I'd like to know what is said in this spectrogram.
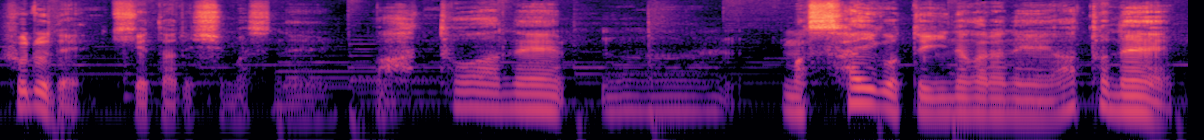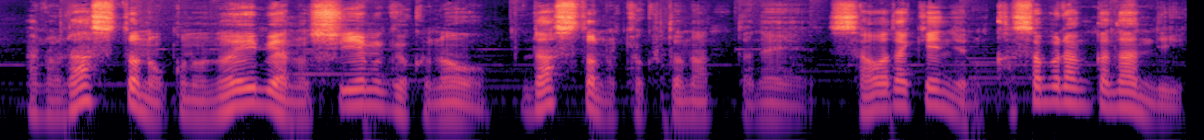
フルで聴けたりしますね。あとはね、うん、まあ、最後と言いながらね、あとね、あの、ラストのこのノエビアの CM 曲のラストの曲となったね、沢田賢治のカサブランカダンディ。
